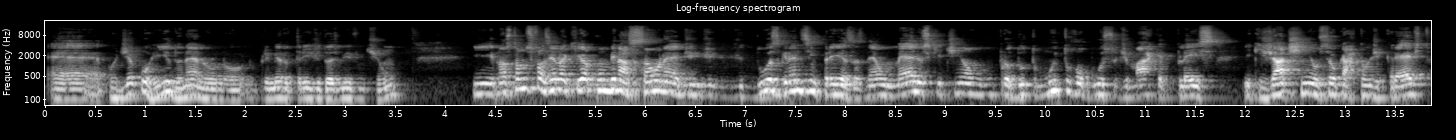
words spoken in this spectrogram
é, por dia corrido né, no, no, primeiro TRI de 2021. E nós estamos fazendo aqui a combinação né, de, de, de, duas grandes empresas, né? O Melios que tinha um produto muito robusto de marketplace e que já tinha o seu cartão de crédito,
